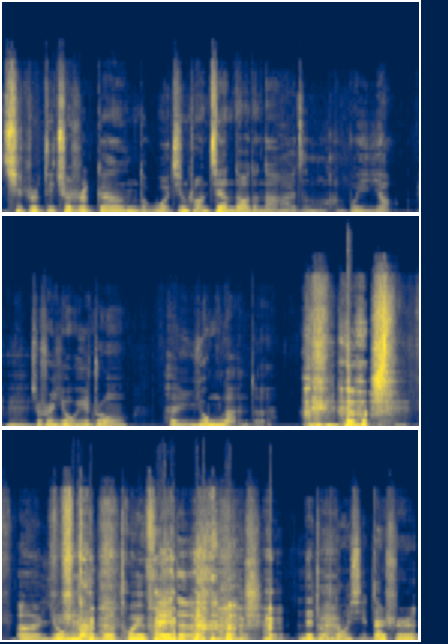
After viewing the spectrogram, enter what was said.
气质的确是跟我经常见到的男孩子们很不一样。嗯，就是有一种很慵懒的，呃，慵懒的、颓废的 那种东西，但是，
